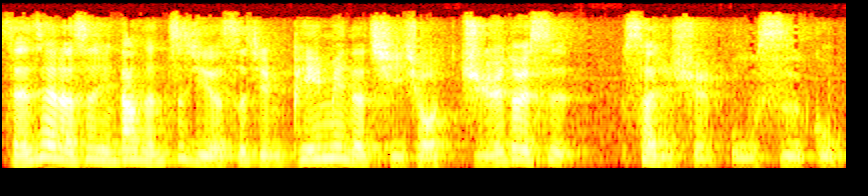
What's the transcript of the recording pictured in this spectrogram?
神社的事情当成自己的事情，拼命的祈求，绝对是胜选无事故。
